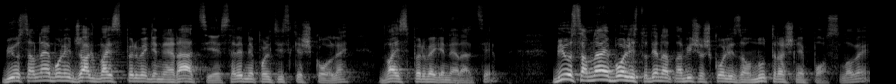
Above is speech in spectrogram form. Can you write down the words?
Bio sam najbolji džak 21. generacije srednje policijske škole, 21. generacije. Bio sam najbolji student na višoj školi za unutrašnje poslove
